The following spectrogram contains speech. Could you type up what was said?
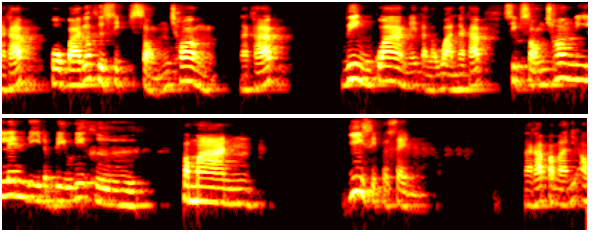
นะครับ6บาทก็คือ 12 ช่องนะครับ วิ่งกว้างในแต่ละวันนะครับ 12 ช่องนี้เล่น DW นี่คือประมาณ 20%นะครับ ประมาณที่เอา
